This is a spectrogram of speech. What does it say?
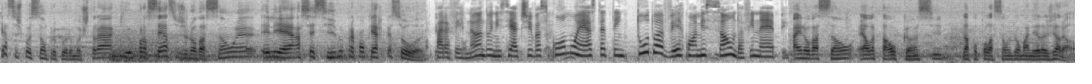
Que essa exposição procura mostrar que o processo de inovação é, ele é acessível para qualquer pessoa. Para Fernando, iniciativas como esta têm tudo a ver com a missão da FINEP. A inovação ela está ao alcance da população de uma maneira geral.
